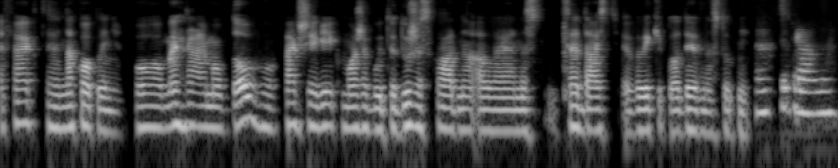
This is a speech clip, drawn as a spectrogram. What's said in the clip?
ефект накоплення. Бо ми граємо вдовгу. Перший рік може бути дуже складно, але це дасть великі плоди в наступні. так, це правда.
